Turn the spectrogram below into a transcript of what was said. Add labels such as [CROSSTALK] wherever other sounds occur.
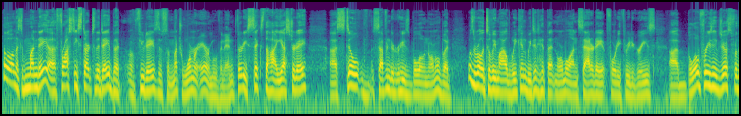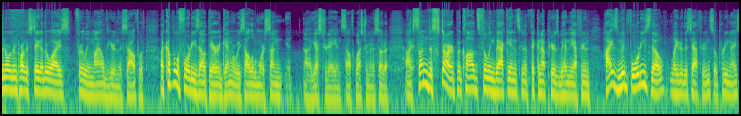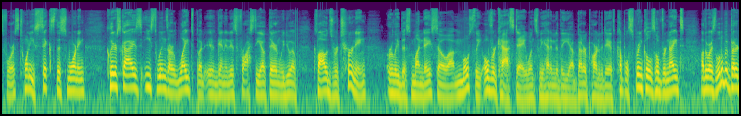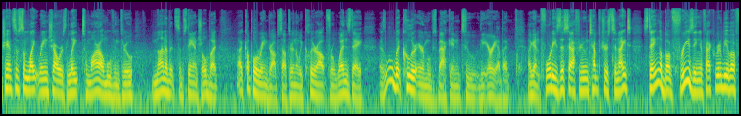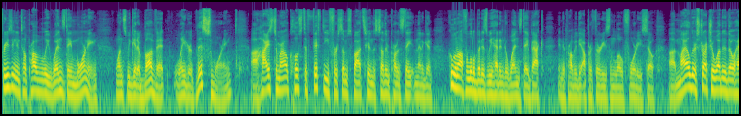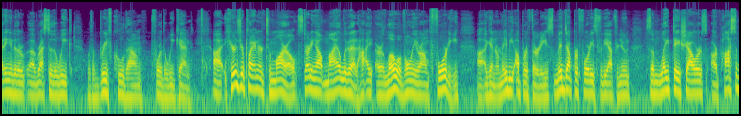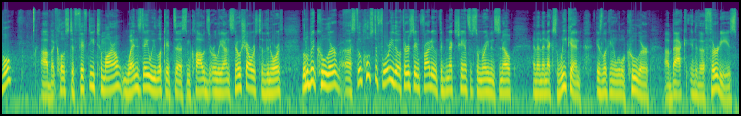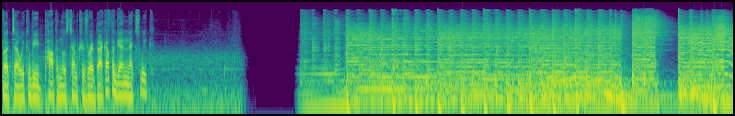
Hello on this Monday. A frosty start to the day, but a few days of some much warmer air moving in. 36 the high yesterday. Uh, still 7 [LAUGHS] degrees below normal, but it was a relatively mild weekend. We did hit that normal on Saturday at 43 degrees. Uh, below freezing just for the northern part of the state, otherwise fairly mild here in the south with a couple of 40s out there again where we saw a little more sun uh, yesterday in southwestern Minnesota. Uh, sun to start, but clouds filling back in. It's going to thicken up here as we head in the afternoon. Highs mid 40s though later this afternoon, so pretty nice for us. 26 this morning. Clear skies, east winds are light, but again, it is frosty out there, and we do have clouds returning early this Monday, so uh, mostly overcast day once we head into the uh, better part of the day with a couple sprinkles overnight. Otherwise, a little bit better chance of some light rain showers late tomorrow moving through. None of it substantial, but a couple of raindrops out there, and then we clear out for Wednesday as a little bit cooler air moves back into the area. But again, 40s this afternoon, temperatures tonight staying above freezing. In fact, we're going to be above freezing until probably Wednesday morning once we get above it later this morning. Uh, highs tomorrow close to 50 for some spots here in the southern part of the state, and then again, cooling off a little bit as we head into Wednesday, back into probably the upper 30s and low 40s. So uh, milder stretch of weather though heading into the uh, rest of the week with a brief cool down for the weekend. Uh, here's your planner tomorrow. Starting out mild, look at that high or low of only around 40. Uh, again, or maybe upper 30s, mid to upper 40s for the afternoon. Some late day showers are possible. Uh, but close to 50 tomorrow. Wednesday, we look at uh, some clouds early on, snow showers to the north, a little bit cooler, uh, still close to 40 though Thursday and Friday with the next chance of some rain and snow. And then the next weekend is looking a little cooler uh, back into the 30s, but uh, we could be popping those temperatures right back up again next week.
